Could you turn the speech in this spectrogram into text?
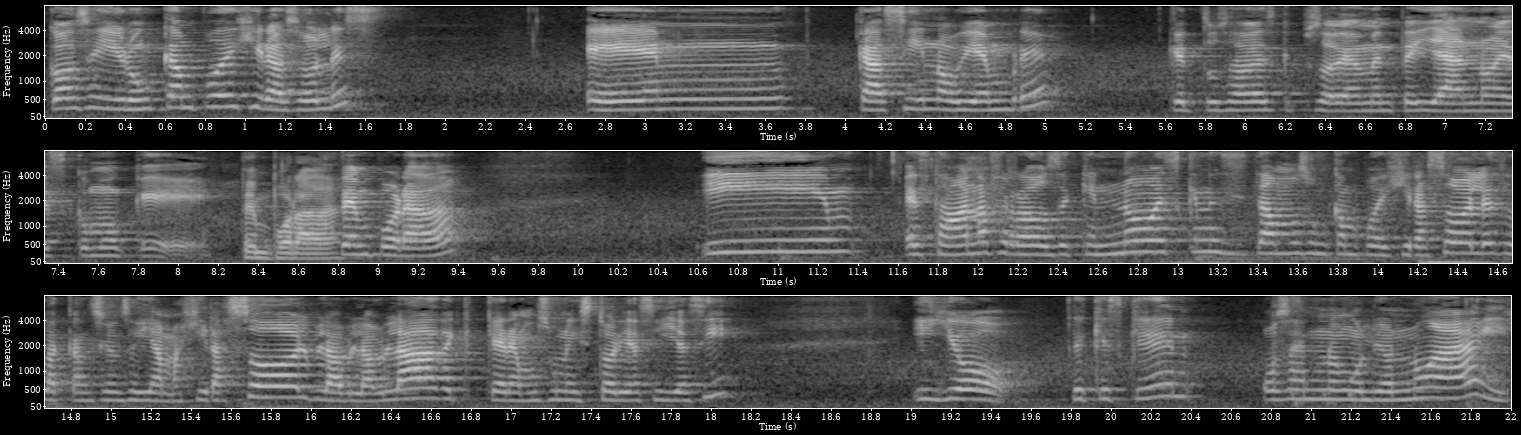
conseguir un campo de girasoles en casi noviembre que tú sabes que pues obviamente ya no es como que... Temporada. Temporada. Y estaban aferrados de que no, es que necesitamos un campo de girasoles, la canción se llama Girasol, bla, bla, bla, de que queremos una historia así y así. Y yo, de que es que, o sea, en Nuevo León no hay.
